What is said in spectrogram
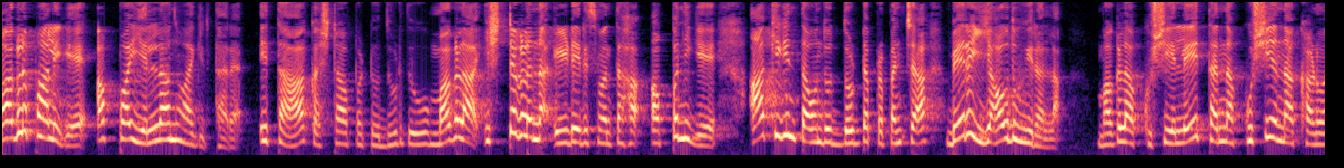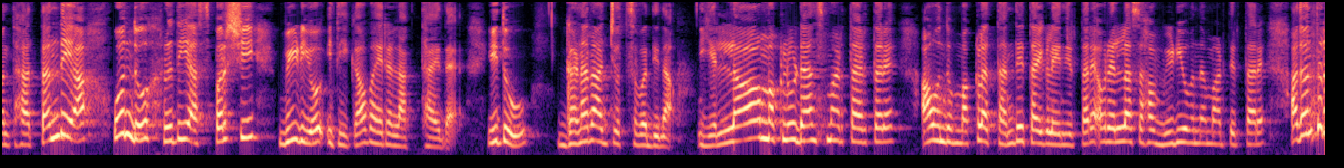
ಮಗಳ ಪಾಲಿಗೆ ಅಪ್ಪ ಎಲ್ಲಾನು ಆಗಿರ್ತಾರೆ. ಇತ್ತ ಕಷ್ಟಪಟ್ಟು ದುಡಿದು ಮಗಳ ಇಷ್ಟಗಳನ್ನ ಈಡೇರಿಸುವಂತಹ ಅಪ್ಪನಿಗೆ ಆಕೆಗಿಂತ ಒಂದು ದೊಡ್ಡ ಪ್ರಪಂಚ ಬೇರೆ ಯಾವುದೂ ಇರಲ್ಲ. ಮಗಳ ಖುಷಿಯಲ್ಲೇ ತನ್ನ ಖುಷಿಯನ್ನ ಕಾಣುವಂತಹ ತಂದೆಯ ಒಂದು ಹೃದಯ ಸ್ಪರ್ಶಿ ವಿಡಿಯೋ ಇದೀಗ ವೈರಲ್ ಆಗ್ತಾ ಇದೆ. ಇದು ಗಣರಾಜ್ಯೋತ್ಸವ ದಿನ. ಎಲ್ಲಾ ಮಕ್ಕಳು ಡ್ಯಾನ್ಸ್ ಮಾಡ್ತಾ ಇರ್ತಾರೆ. ಆ ಒಂದು ಮಕ್ಕಳ ತಂದೆ ತಾಯಿಗಳೇನಿರ್ತಾರೆ ಅವರೆಲ್ಲ ಸಹ ವಿಡಿಯೋವನ್ನ ಮಾಡ್ತಿರ್ತಾರೆ. ಅದೊಂಥರ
